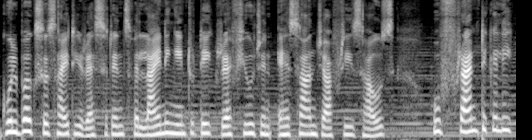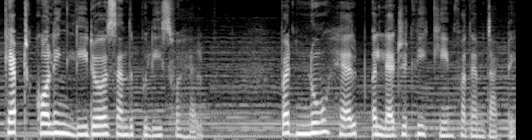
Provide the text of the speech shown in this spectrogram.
Gulbarg society residents were lining in to take refuge in Ehsan Jafri's house, who frantically kept calling leaders and the police for help. But no help allegedly came for them that day.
